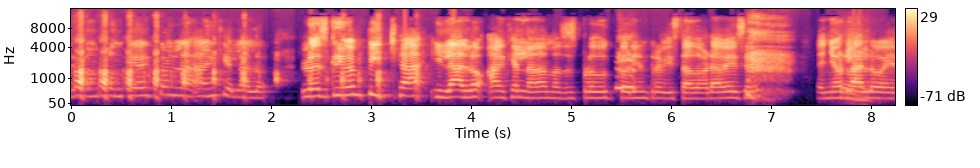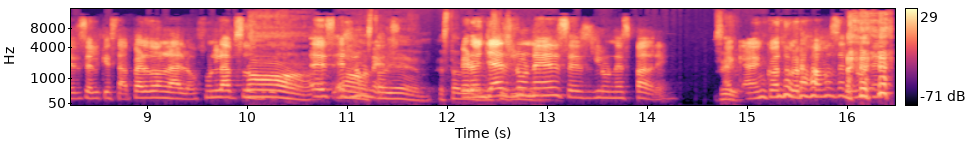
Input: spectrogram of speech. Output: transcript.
Te confundí con la Ángel, Lalo. Lo escriben Picha y Lalo. Ángel nada más es productor y entrevistador a veces. Señor Lalo es el que está. Perdón, Lalo, fue un lapsus. No, es, lunes. Está bien, está bien. Pero ya es lunes, es lunes padre. Sí. Acá en cuando grabamos el lunes,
